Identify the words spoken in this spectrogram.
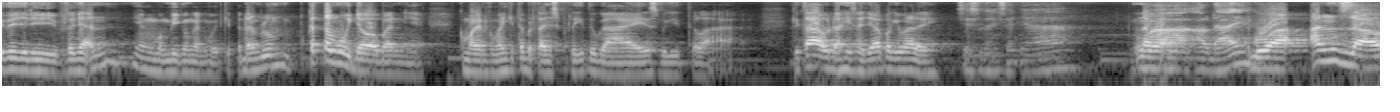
itu jadi pertanyaan yang membingungkan buat kita dan belum ketemu jawabannya. Kemarin-kemarin kita bertanya seperti itu guys, begitulah. Kita udahi saja apa gimana deh? Ya sudah saja. Nama- Gua Aldai. Gua Anzal.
